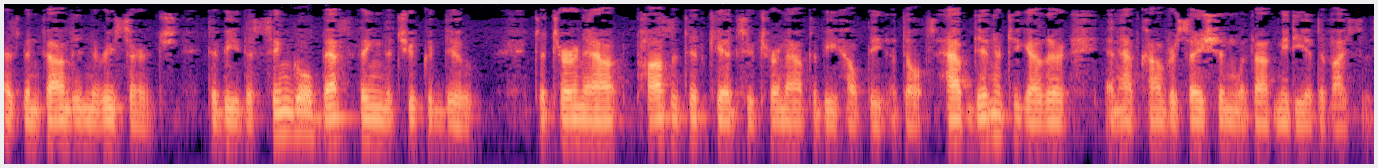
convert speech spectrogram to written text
has been found in the research to be the single best thing that you can do to turn out positive kids who turn out to be healthy adults. Have dinner together and have conversation without media devices.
